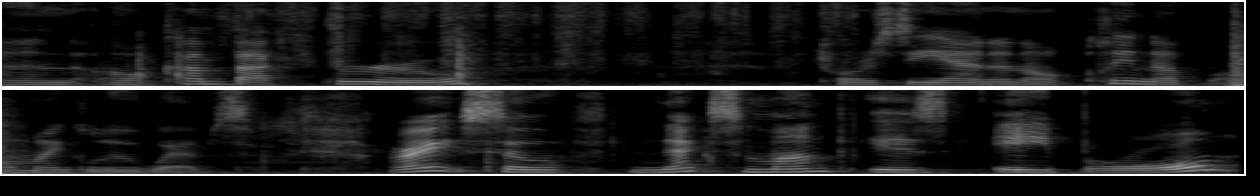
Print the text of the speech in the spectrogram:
And I'll come back through towards the end and I'll clean up all my glue webs. All right, so next month is April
